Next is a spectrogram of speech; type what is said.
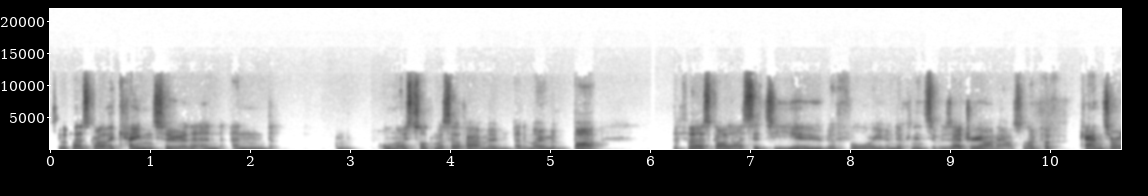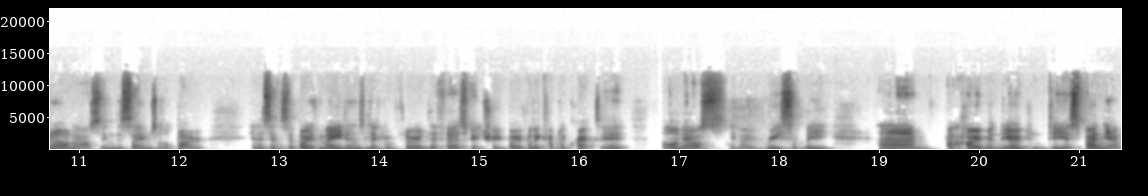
So the first guy that I came to, and and and I'm almost talking myself out at the moment, but the first guy that I said to you before even looking into it was Adrian Arnaus, and I put Canter and Arnaus in the same sort of boat in a sense. They're both maidens looking for their first victory. Both had a couple of cracks at it. Arnaus, you know, recently um, at home in the Open de España.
